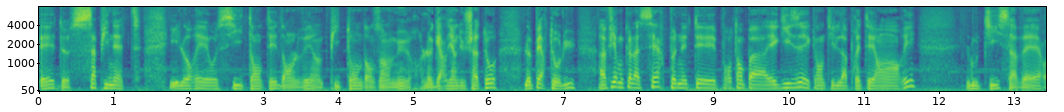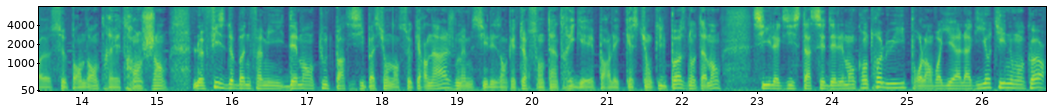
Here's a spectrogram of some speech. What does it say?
haie de sapinette. Il aurait aussi tenté d'en un python dans un mur. Le gardien du château, le père Tolu, affirme que la serpe n'était pourtant pas aiguisée quand il l'a prêtée à Henri. L'outil s'avère euh, cependant très tranchant. Le fils de bonne famille dément toute participation dans ce carnage, même si les enquêteurs sont intrigués par les questions qu'il pose, notamment s'il existe assez d'éléments contre lui pour l'envoyer à la guillotine ou encore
